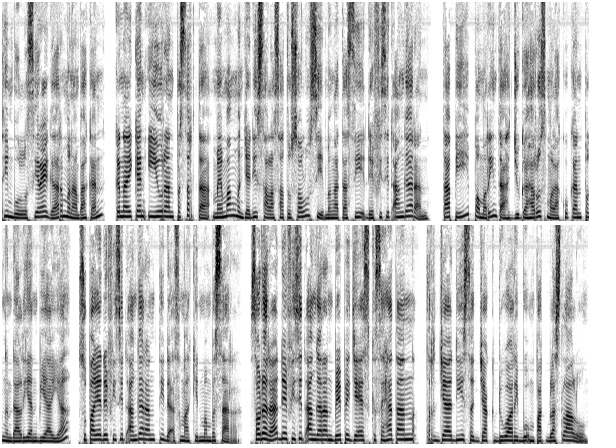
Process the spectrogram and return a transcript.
Timbul Siregar, menambahkan, kenaikan iuran peserta memang menjadi salah satu solusi mengatasi defisit anggaran. Tapi pemerintah juga harus melakukan pengendalian biaya supaya defisit anggaran tidak semakin membesar. Saudara, defisit anggaran BPJS Kesehatan terjadi sejak 2014 lalu.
